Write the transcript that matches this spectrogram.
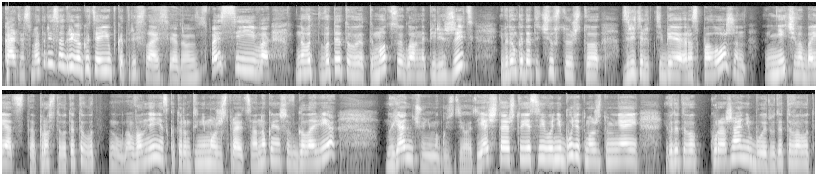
Катя, смотри, смотри, как у тебя юбка тряслась. Я думаю, спасибо. Но вот, вот эту вот эмоцию главное пережить, и потом, когда ты чувствуешь, что зритель к тебе расположен, нечего бояться-то. Просто вот это вот ну, волнение, с которым ты не можешь справиться, оно, конечно, в голове, но я ничего не могу сделать. Я считаю, что если его не будет, может, у меня и, и вот этого куража не будет, вот этого вот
